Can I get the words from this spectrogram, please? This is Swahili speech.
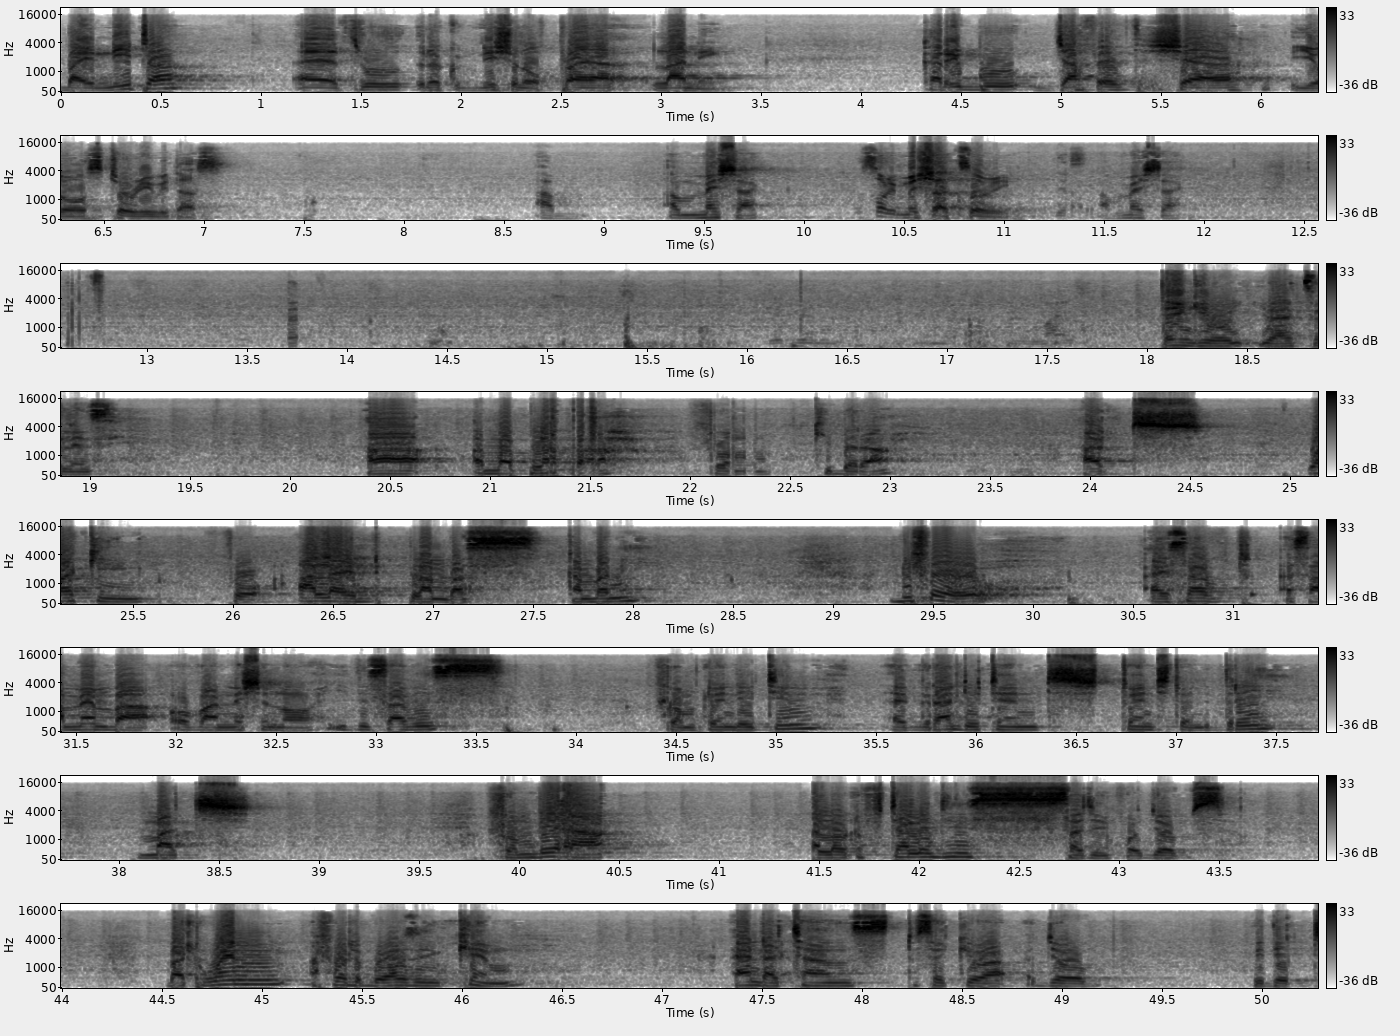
by NITA uh, through recognition of prior learning. Karibu Japheth, share your story with us. I'm, I'm Meshach. Sorry, Meshach, sorry. Yes, I'm Meshach. Thank you, Your Excellency. Uh, I'm a plumber from Kibera at working for Allied Plumbers Company. Before, I served as a member of a National Youth Service from 2018. I graduated 2023, March. From there, a lot of challenges searching for jobs. But when affordable housing came, had a chance to secure a job with it.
